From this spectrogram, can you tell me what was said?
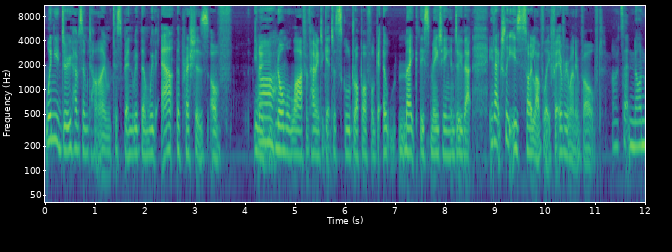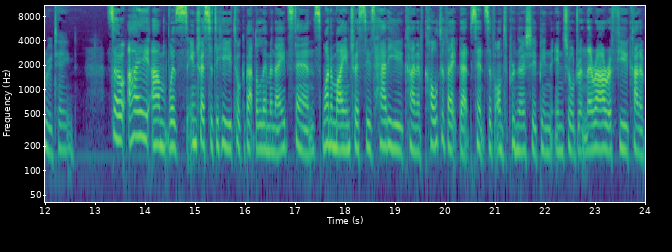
when you do have some time to spend with them without the pressures of you know Ah. normal life of having to get to school drop off or get, make this meeting and do that it actually is so lovely for everyone involved Oh, it's that non-routine. So I um, was interested to hear you talk about the lemonade stands. One of my interests is how do you kind of cultivate that sense of entrepreneurship in, in children? There are a few kind of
